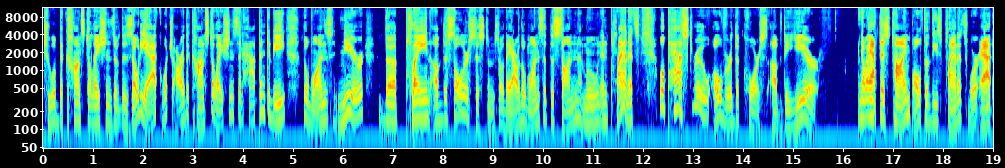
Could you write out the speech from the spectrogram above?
two of the constellations of the zodiac, which are the constellations that happen to be the ones near the plane of the solar system. So they are the ones that the sun, moon and planets will pass through over the course of the year. Now at this time, both of these planets were at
